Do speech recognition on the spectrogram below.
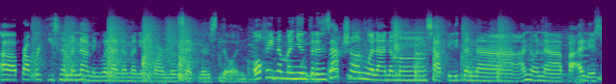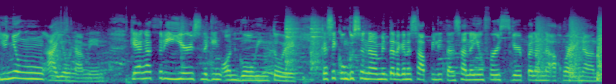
ah, properties naman namin, wala naman informal settlers doon. Okay naman yung transaction, wala namang sapilitan na ano na paalis. Yun yung ayaw namin. Kaya nga three years naging ongoing to eh. Kasi kung gusto namin talaga na sapilitan, sana yung first year pa lang na-acquire namin,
